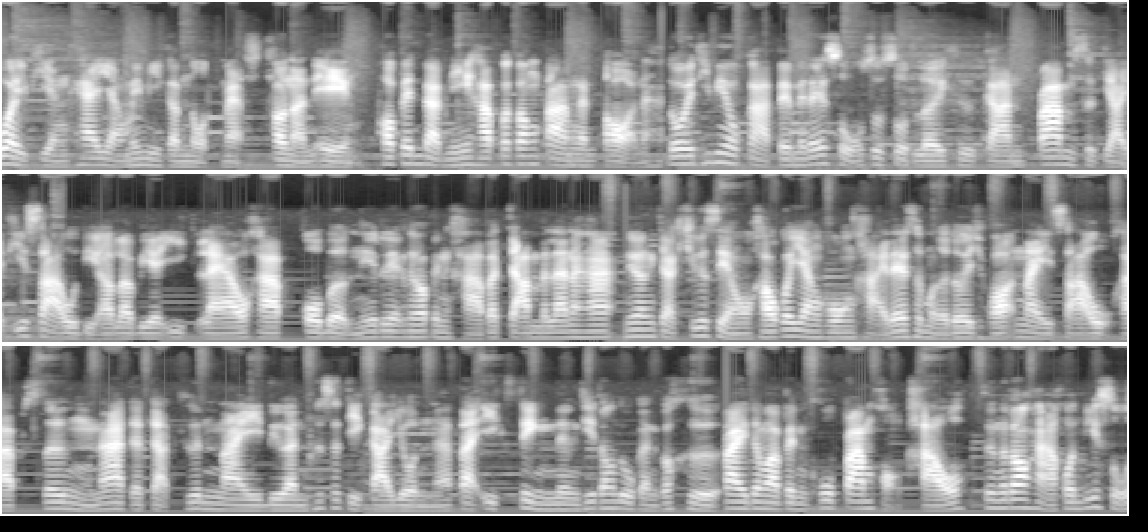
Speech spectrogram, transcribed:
ด้วยเพียงแค่ยังไม่มีกำหนดแมตช์เท่านั้นเอง พอเป็นแบบนี้ครับก็ต้องตามกันต่อนะโดยที่มีโอกาสเป็นไปได้สูงสุด ๆ เลยคือการปล้ำศึกใหญ่ที่ซาอุดิอาระเบียอีกแล้วครับโกเบิร์กนี่เรียกได้ว่าเป็นขาประจำไปแล้วนะฮะเนื่องจากชื่อเสียงของเขาก็ยังคงขายได้เสมอโดยเฉพาะในซาอุครับ ซึ่งน่าจะจัดขึ้นในเดือนพฤศจิกายนนะ แต่อีกสิ่งหนึ่งที่ต้องดูกันก็คือ ใครจะมาเป็นคู่ปล้ำของเขา ซึ่งก็ต้องหาคนที่สู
